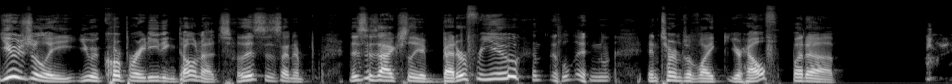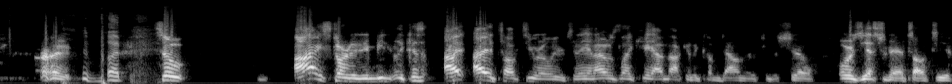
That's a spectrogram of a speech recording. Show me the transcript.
usually you incorporate eating donuts. So this is an this is actually better for you in in terms of like your health. But uh, right. but So I started immediately because I, I had talked to you earlier today and I was like, hey, I'm not going to come down there for the show. Or it was yesterday I talked to you.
